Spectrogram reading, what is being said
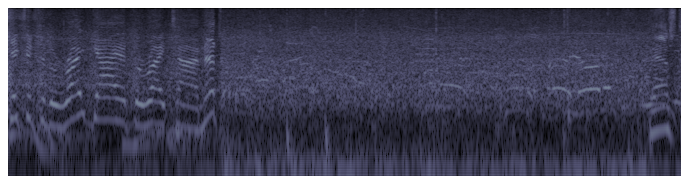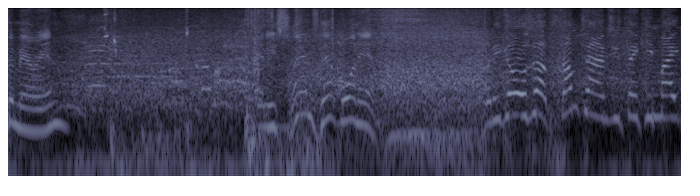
Kicks it to the right guy at the right time. That's Pass to Marion. And he slams that one in. When he goes up. Sometimes you think he might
